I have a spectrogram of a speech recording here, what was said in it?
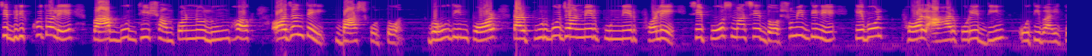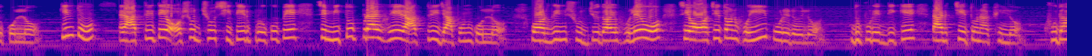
সে বৃক্ষতলে পাপ বুদ্ধি সম্পন্ন লুম্ভক অজান্তেই বাস করত। বহুদিন পর তার পূর্বজন্মের পুণ্যের ফলে সে পৌষ মাসের দশমীর দিনে কেবল ফল আহার করে দিন অতিবাহিত করল। কিন্তু রাত্রিতে অসহ্য শীতের প্রকোপে সে মৃতপ্রায় হয়ে রাত্রি যাপন করল। পরদিন সূর্যোদয় হলেও সে অচেতন হয়েই পড়ে রইল। দুপুরের দিকে তার চেতনা ফিরল। ক্ষুধা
